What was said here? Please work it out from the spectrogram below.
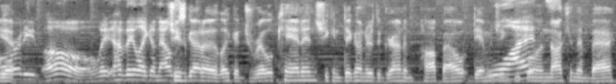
Yeah. already. Oh, wait. Have they like announced? She's got a like a drill cannon. She can dig under the ground and pop out, damaging What? people and knocking them back.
